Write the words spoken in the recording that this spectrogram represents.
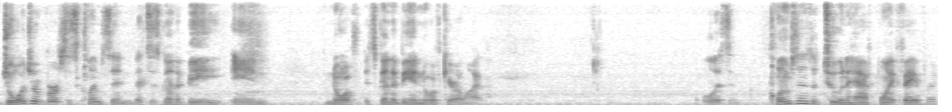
Georgia versus Clemson. That's just going to be in North. It's going to be in North Carolina. Listen, Clemson's a two and a half point favorite.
